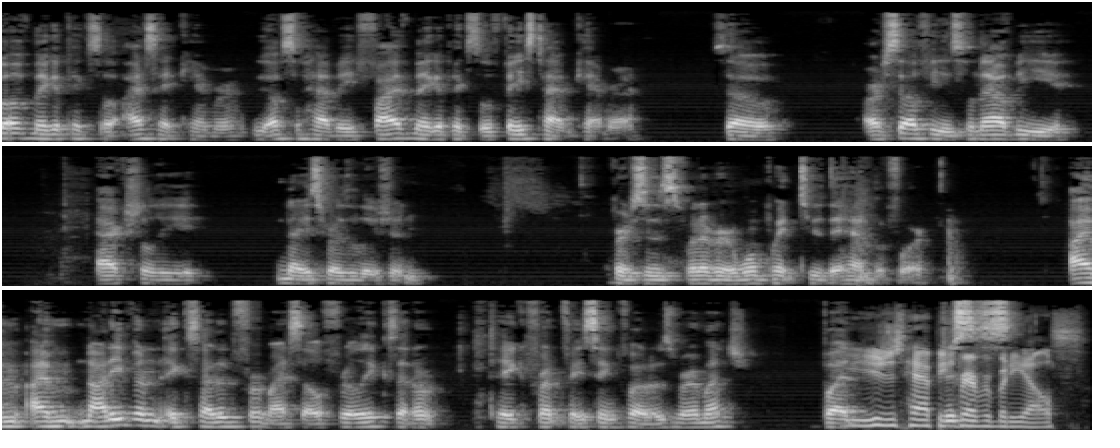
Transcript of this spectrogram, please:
me- blah, blah, blah, 12 megapixel iSight camera, we also have a 5 megapixel FaceTime camera. So our selfies will now be actually nice resolution versus whatever 1.2 they had before. I'm I'm not even excited for myself really because I don't take front facing photos very much. But You're just happy just- for everybody else.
